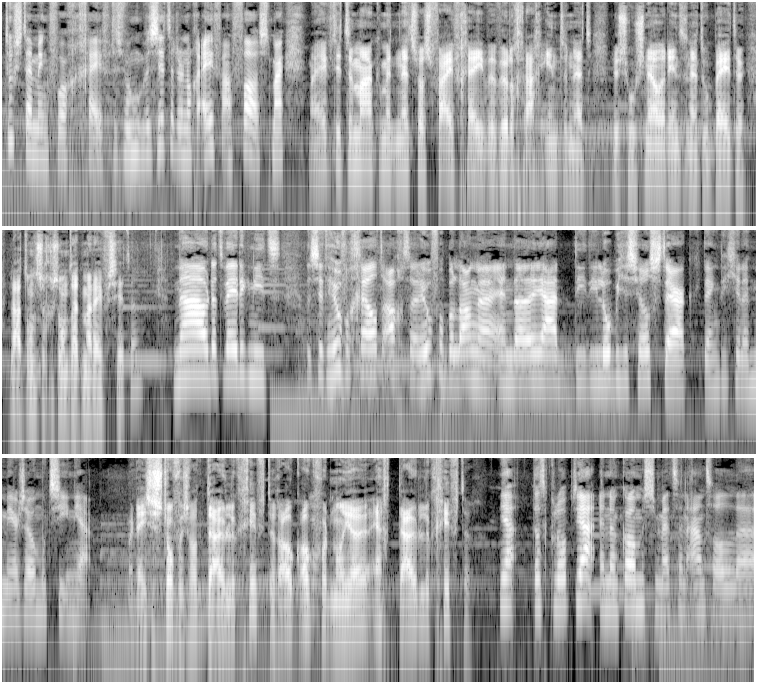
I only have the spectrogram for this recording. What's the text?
toestemming voor gegeven. Dus we, we, zitten er nog even aan vast. Maar, maar heeft dit te maken met net zoals 5G? We willen graag internet. Dus hoe sneller internet, hoe beter. Laat onze gezondheid maar even zitten? Nou, dat weet ik niet. Er zit heel veel geld achter, heel veel belangen. En uh, ja, die, die lobby is heel sterk. Ik denk dat je het meer zo moet zien, ja. Maar deze stof is wel duidelijk giftig. Ook, ook voor het milieu echt duidelijk giftig. Ja, dat klopt. Ja, en dan komen ze met een aantal uh,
